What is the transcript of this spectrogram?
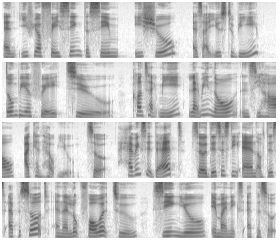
and if you're facing the same issue as I used to be, don't be afraid to contact me, let me know, and see how I can help you. So, having said that, so this is the end of this episode, and I look forward to seeing you in my next episode.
